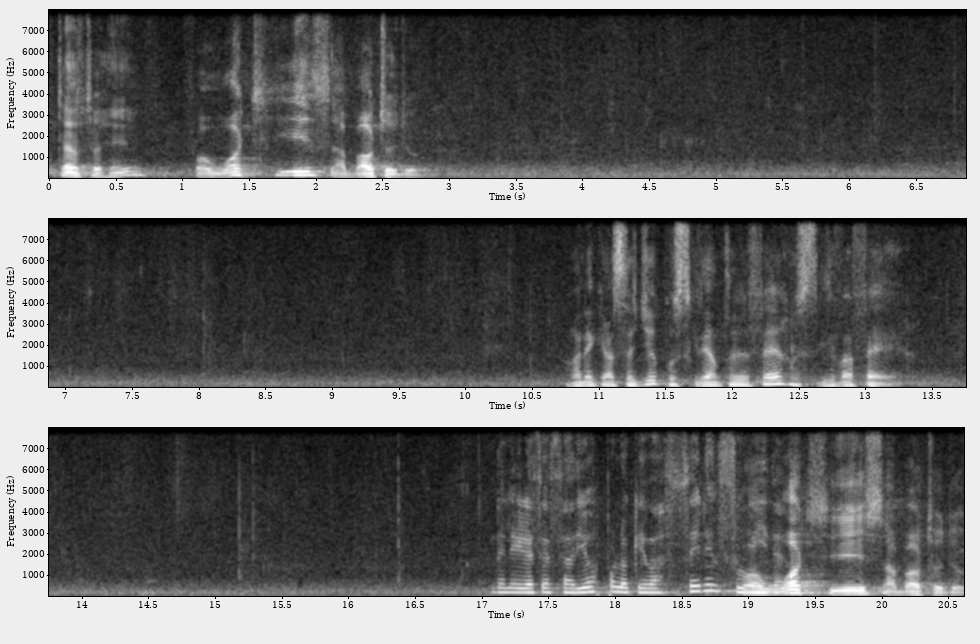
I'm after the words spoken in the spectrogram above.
thanks to Him for what He is about to do. Rendez grâce à Dieu pour ce qu'il est en train de faire ou ce qu'il va faire. Dele gracias a Dios por lo que va a hacer en su for vida. what he is about to do.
